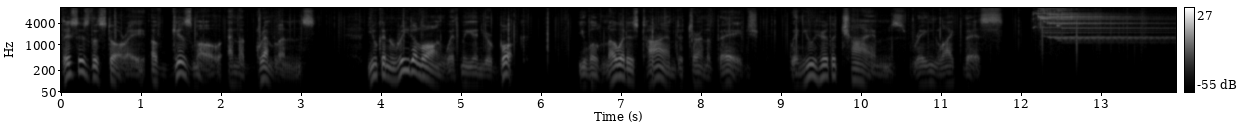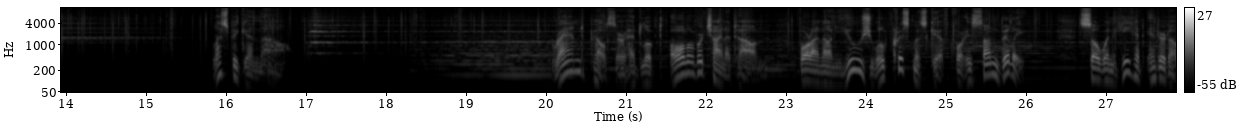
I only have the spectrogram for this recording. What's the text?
This is the story of Gizmo and the Gremlins. You can read along with me in your book. You will know it is time to turn the page when you hear the chimes ring like this. Let's begin now. Rand Peltzer had looked all over Chinatown for an unusual Christmas gift for his son Billy. So when he had entered a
